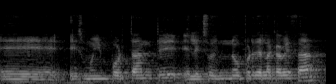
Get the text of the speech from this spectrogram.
eh, es muy importante el hecho de no perder la cabeza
